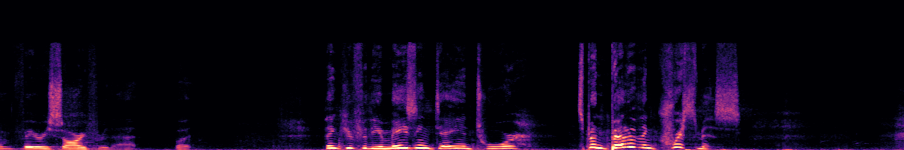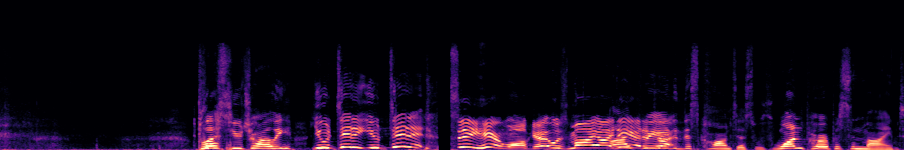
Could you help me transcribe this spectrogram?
I'm very sorry for that, but thank you for the amazing day and tour. It's been better than Christmas. Bless you, Charlie. You did it, you did it! See here, Wonka, it was my idea I to created try... this contest with one purpose in mind.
